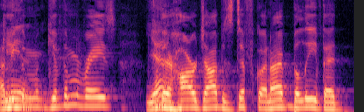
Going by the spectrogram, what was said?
I give mean- them, give them a raise. Yeah. For their hard job is difficult, and I believe that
